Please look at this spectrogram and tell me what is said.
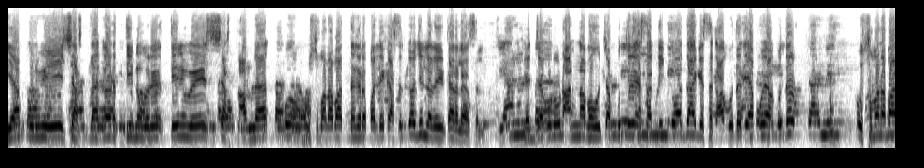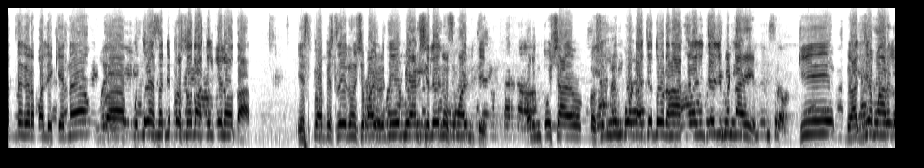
यापूर्वी शासनाकडे तीन तीन वेळेस आपल्या उस्मानाबाद नगरपालिका असेल किंवा जिल्हाधिकारी कार्यालय असेल यांच्याकडून अण्णाभाऊच्या पुतळ्यासाठी किंवा जागेसाठी अगोदर यापूर्वी अगोदर उस्मानाबाद नगरपालिकेनं अ, पुतळ्यासाठी प्रस्ताव दाखल केला होता. एस पी ऑफिसला दोनशे बावीस होती बी ला दोनशे बावीस होती. परंतु सुप्रीम कोर्टाचे दोन हजार अकराचे जजमेंट आहे की राज्य मार्ग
